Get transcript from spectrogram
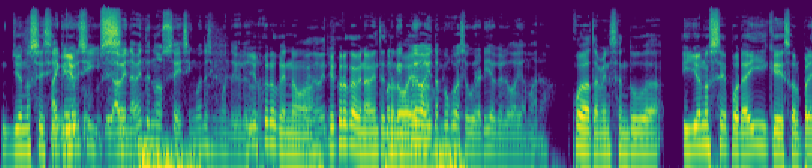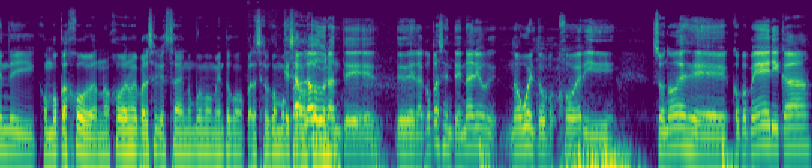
Yo no sé si... Hay que yo- ver si... sí. A Benavente no sé, 50-50 yo le doy. Yo creo que no. Benavente- Yo creo que a Benavente Porque no lo va a Cueva llamar. yo tampoco aseguraría que lo va a llamar. ¿ah? Cueva también está en duda. Y yo no sé por ahí que sorprende y convoca a Hover, ¿no? Hover me parece que está en un buen momento como para ser convocado. Que se ha hablado también. durante... Desde la Copa Centenario, no ha vuelto Hover y sonó desde Copa América,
